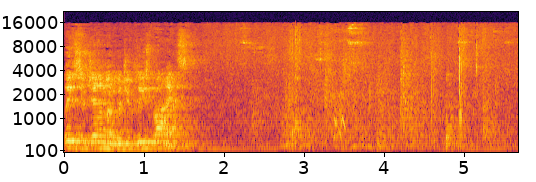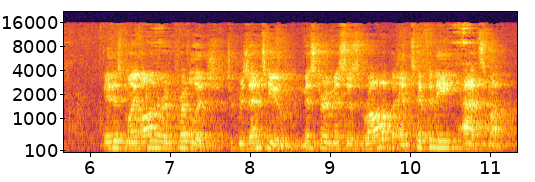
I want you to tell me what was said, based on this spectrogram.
Ladies and gentlemen, would you please rise? It is my honor and privilege to present to you Mr. and Mrs. Rob and Tiffany Atzma.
